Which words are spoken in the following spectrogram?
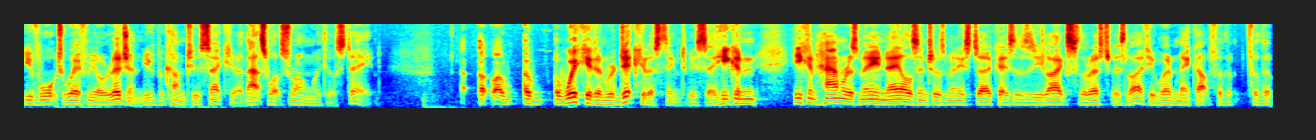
You've walked away from your religion. You've become too secular. That's what's wrong with your state. A, a, a, a wicked and ridiculous thing to be saying. He can he can hammer as many nails into as many staircases as he likes for the rest of his life. He won't make up for the for the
